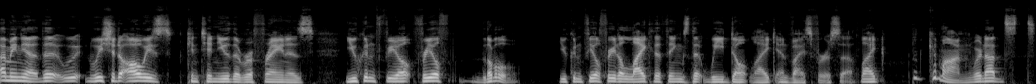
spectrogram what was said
I mean, yeah, the, we, we should always continue the refrain is you can feel feel you can feel free to like the things that we don't like and vice versa. Like, come on, we're not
